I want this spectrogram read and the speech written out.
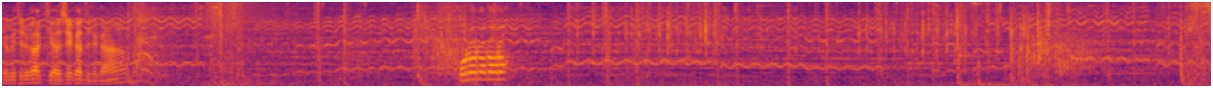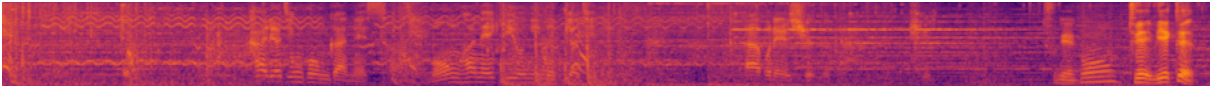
여기 들어갈게요. 제가 들어감. 뽀로로로로. 가려진 공간에서 몽환의 기운이 느껴지는구나. 아브렐 슈드가 필 두 개고 뒤에 위에 끝.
